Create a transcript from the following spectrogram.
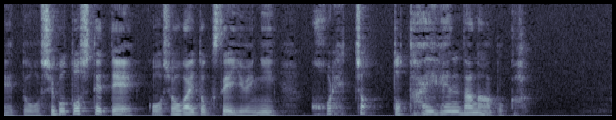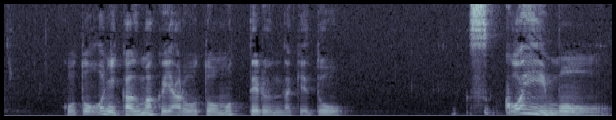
えっ、ー、と仕事しててこう障害特性ゆえにこれちょっと大変だなとかこうどうにかうまくやろうと思ってるんだけどすっごいも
